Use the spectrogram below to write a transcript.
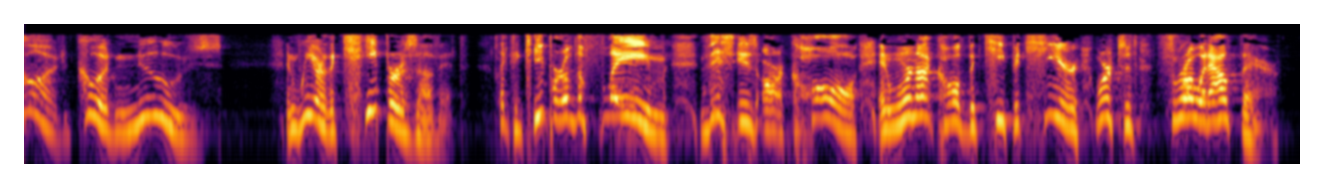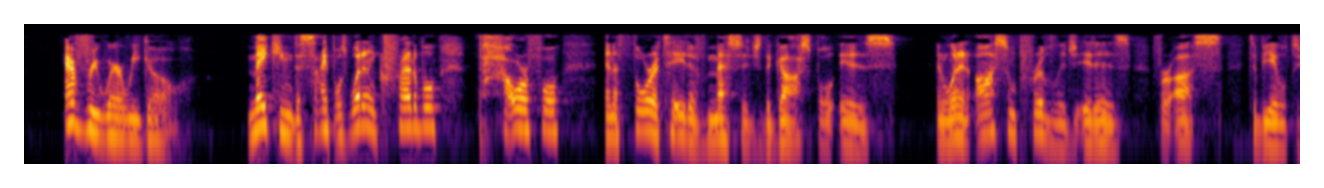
good, good news. And we are the keepers of it. Like the keeper of the flame. This is our call. And we're not called to keep it here. We're to throw it out there everywhere we go. Making disciples. What an incredible, powerful, and authoritative message the gospel is. And what an awesome privilege it is for us to be able to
